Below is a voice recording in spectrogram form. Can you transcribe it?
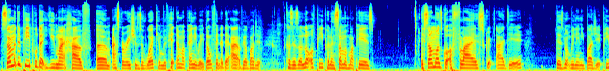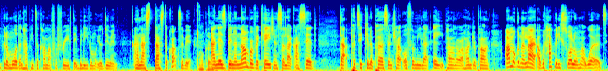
some of the people that you might have um, aspirations of working with, hit them up anyway. Don't think that they're out of your budget because there's a lot of people and some of my peers. If someone's got a fly script idea, there's not really any budget. People are more than happy to come out for free if they believe in what you're doing, and that's that's the crux of it. Okay. And there's been a number of occasions. So like I said, that particular person tried to offer me like eighty pound or hundred pound. I'm not gonna lie, I would happily swallow my words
